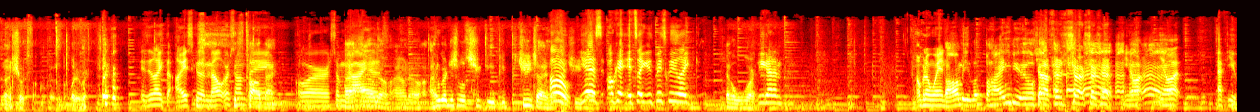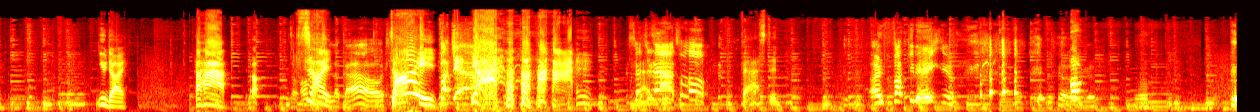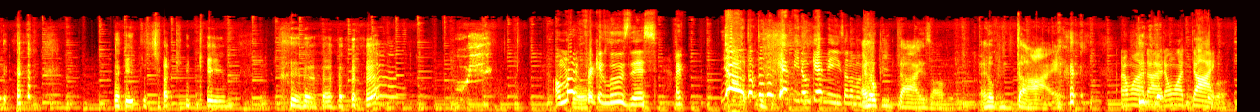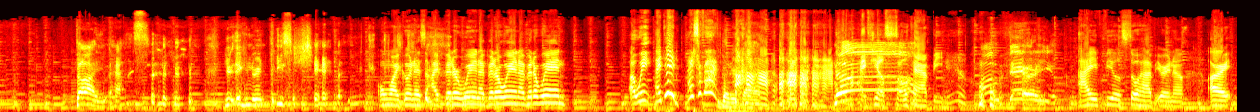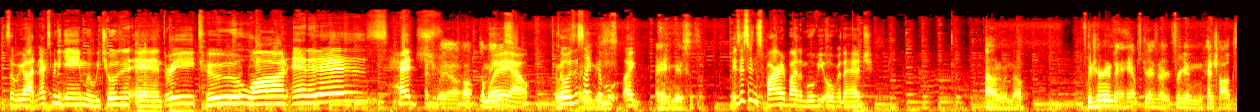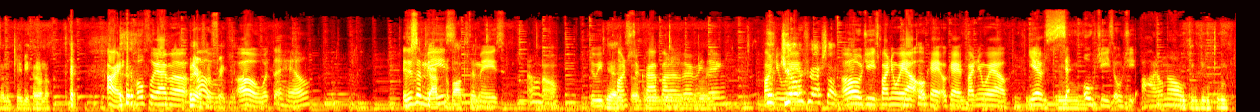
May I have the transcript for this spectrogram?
Not sure what the fuck, we're doing, but whatever. Is it like the ice gonna melt or This tall something? guy. Or some Uh, guy I don't has... know. I don't know. I think we're just supposed to shoot, the, shoot each other. Oh Shoot yes. Okay. It's like it's basically like. Like a war. you gotta. I'm gonna win. Tommy, look behind you. Shut up! Shut up! Shut up! Shut up! Shut up! You know what? You know what? F you. You die. Haha. Uh, Tommy, Die. Look out. die. Fuck yeah! Yeah. Such an asshole! Bastard. I fucking hate you! Oh. God. I hate this fucking game. I'm gonna Cool. freaking lose this. I. No! Don't, don't, don't get me! Don't get me, son of a. I hope you die, zombie. I hope you die. I don't want to die. I don't want to die. die, you ass. you ignorant piece of shit. Oh my goodness! I better win! I better win! I better win! Oh wait! I did! I survived! You better die. No! I feel so happy. How dare you? I feel so happy right now. Alright, so we got next mini game will be chosen in three, two, one, and it is hedge That's way out. Oh, way out. So is this like the mo- like I hate mazes. is this inspired by the movie Over the Hedge? I don't even know. If we turn into hamsters or friggin' hedgehogs, then maybe I don't know. Alright, hopefully I'm a oh, oh, what the hell? Is this a Trapped in a maze? It's a maze. I don't know. Do we Yeah, punch the crap out of everything? Find your way out. Geometry Dash song. Oh geez, find your way out. Okay, okay, find your way out. You have oh geez, oh geez, oh, I don't know.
